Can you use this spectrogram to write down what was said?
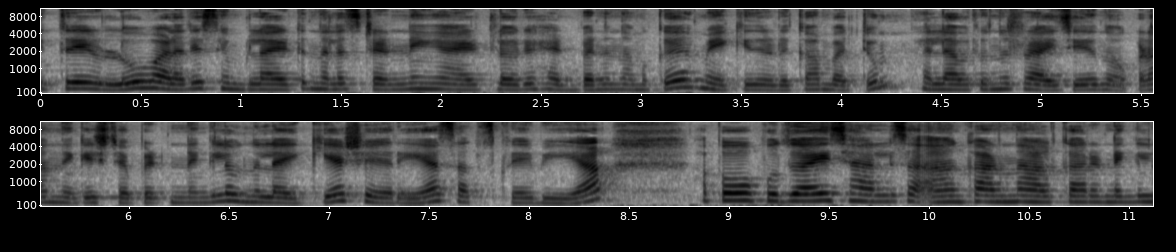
ഇത്രയേ ഉള്ളൂ. വളരെ സിമ്പിളായിട്ട് നല്ല സ്റ്റണ്ണിങ് ആയിട്ടുള്ള ഒരു ഹെഡ് ബാൻഡ് നമുക്ക് മേക്ക് ചെയ്തെടുക്കാൻ പറ്റും. എല്ലാവരും ഒന്ന് ട്രൈ ചെയ്ത് നോക്കണം. നിങ്ങൾക്ക് ഇഷ്ടപ്പെട്ടിട്ടുണ്ടെങ്കിൽ ഒന്ന് ലൈക്ക് ചെയ്യുക ഷെയർ ചെയ്യുക സബ്സ്ക്രൈബ് ചെയ്യുക. അപ്പോൾ പുതുതായി ചാനൽ കാണുന്ന ആൾക്കാരുണ്ടെങ്കിൽ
